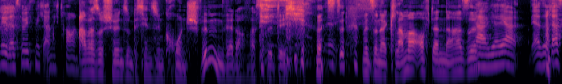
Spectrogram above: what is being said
Nee, das würde ich mich auch nicht trauen. Aber so schön so ein bisschen synchron schwimmen wäre doch was für dich. weißt du? Mit so einer Klammer auf der Nase. Ja, ja, ja. Also das,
